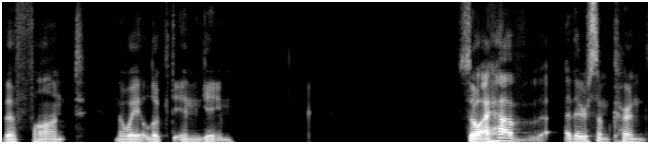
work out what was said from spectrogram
the font and the way it looked in game. So I have there's some con-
